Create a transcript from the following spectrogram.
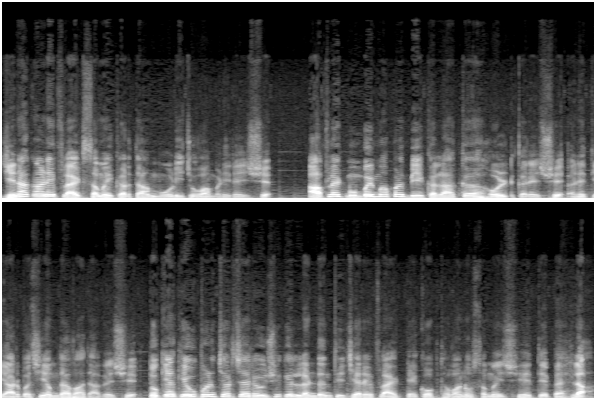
જેના કારણે ફ્લાઇટ સમય કરતાં મોડી જોવા મળી રહી છે. આ ફ્લાઇટ મુંબઈમાં પણ બે કલાક હોલ્ટ કરે છે અને ત્યાર પછી અમદાવાદ આવે છે. તો ક્યાંક એવું પણ ચર્ચાઈ રહ્યું છે કે લંડનથી જ્યારે ફ્લાઇટ ટેક ઓફ થવાનો સમય છે, તે પહેલા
